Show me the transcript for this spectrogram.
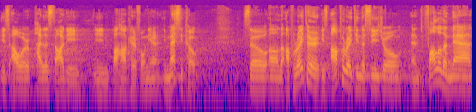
is our pilot study in Baja California, in Mexico. So uh, the operator is operating the drone and to follow the net,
